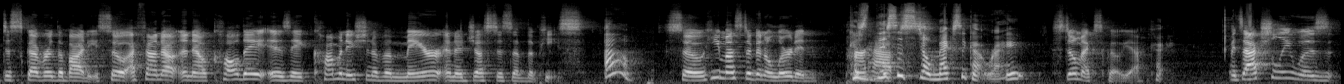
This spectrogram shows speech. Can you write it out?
discovered the body. So I found out an alcalde is a combination of a mayor and a justice of the peace. Oh, So he must have been alerted. because this is still Mexico, right? still Mexico, yeah. Okay. It's actually was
